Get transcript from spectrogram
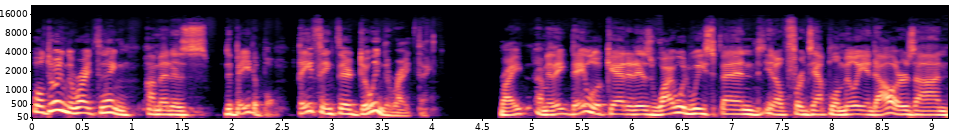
Well, doing the right thing, Ahmed, is debatable. They think they're doing the right thing, right? I mean, they, they look at it as why would we spend, you know, for example, a million dollars on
